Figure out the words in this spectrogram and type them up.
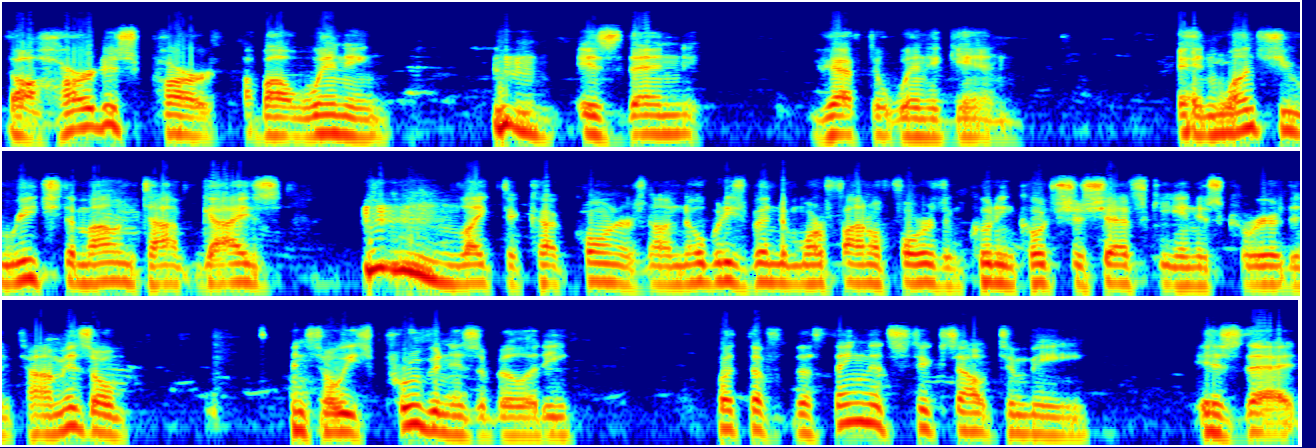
the hardest part about winning is then you have to win again. And once you reach the mountaintop, guys like to cut corners. Now, nobody's been to more Final Fours, including Coach Krzyzewski in his career, than Tom Izzo. And so he's proven his ability. But the, the thing that sticks out to me is that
